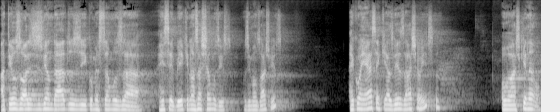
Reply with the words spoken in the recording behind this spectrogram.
a ter os olhos desvendados e começamos a receber que nós achamos isso. Os irmãos acham isso? Reconhecem que às vezes acham isso? Ou acho que não?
